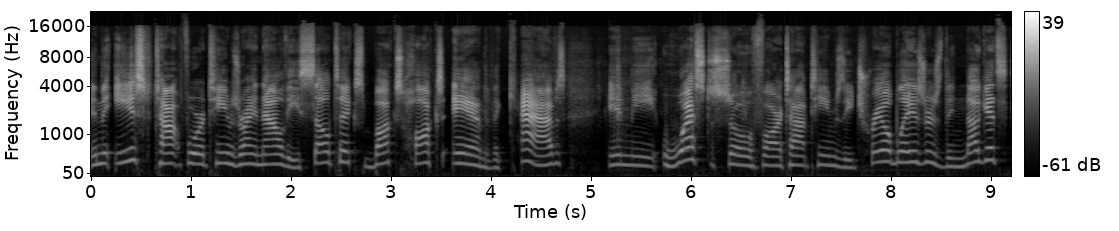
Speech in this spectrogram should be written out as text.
In the East, top four teams right now the Celtics, Bucks, Hawks, and the Cavs. In the West so far, top teams the Trailblazers, the Nuggets,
